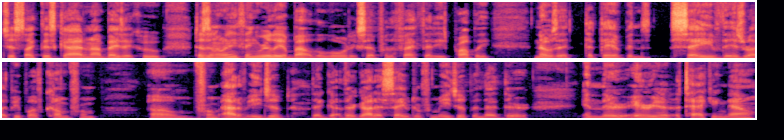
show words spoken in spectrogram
Just like this guy in our basic who doesn't know anything really about the Lord except for the fact that he probably knows that, that they have been saved. The Israelite people have come from um, from out of Egypt, that God, their God has saved them from Egypt, and that they're in their area attacking now.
